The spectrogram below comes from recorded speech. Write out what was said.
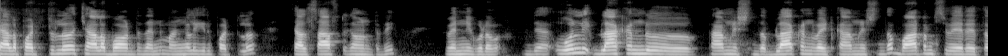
చాలా పట్టులో చాలా బాగుంటుందండి. మంగళగిరి పట్టులో చాలా సాఫ్ట్గా ఉంటుంది. ఇవన్నీ కూడా ఓన్లీ బ్లాక్ అండ్ కాంబినేషన్తో బ్లాక్ అండ్ వైట్ కాంబినేషన్తో బాటమ్స్ వేరేతో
